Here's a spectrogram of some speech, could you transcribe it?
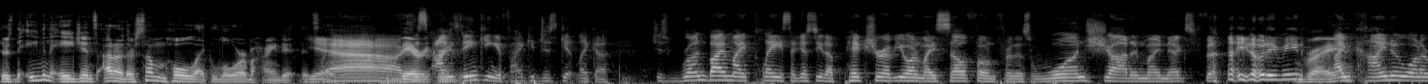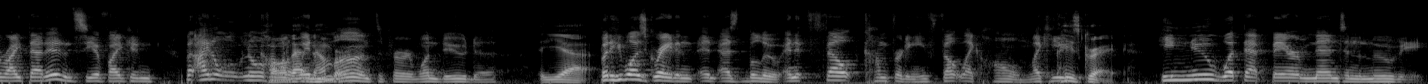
There's the, even the agents. I don't know. There's some whole like lore behind it. That's yeah, like very 'cause I'm crazy. thinking if I could just get like a, just run by my place. I just need a picture of you on my cell phone for this one shot in my next film. you know what I mean? Right. I kind of want to write that in and see if I can. But I don't know if Call I want to wait number. a month for one dude to. yeah. But he was great and as Baloo, and it felt comforting. He felt like home. Like he He's great. he knew what that bear meant in the movie,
